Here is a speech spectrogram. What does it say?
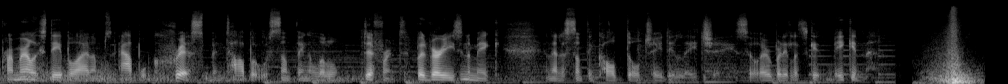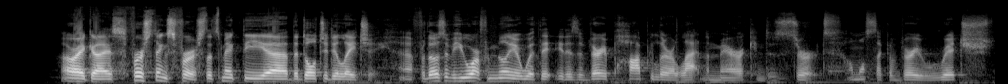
primarily staple items, apple crisp, and top it with something a little different, but very easy to make, and that is something called dulce de leche. So everybody, let's get baking. All right, guys, first things first, let's make the, uh, the dulce de leche. Uh, for those of you who aren't familiar with it, it is a very popular Latin American dessert, almost like a very rich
